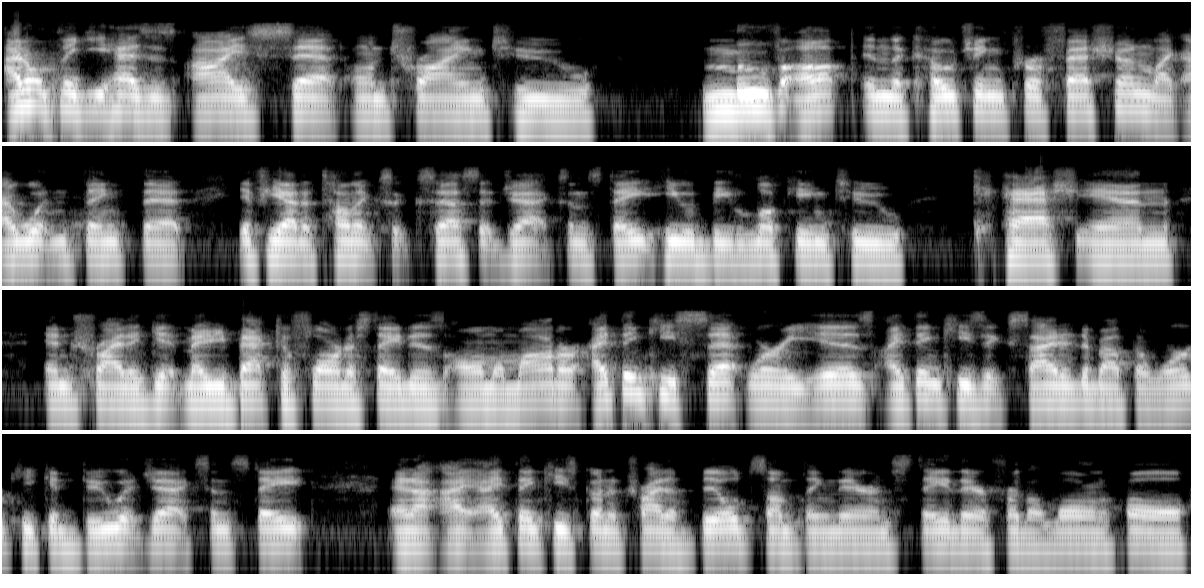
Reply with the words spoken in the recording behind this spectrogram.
I don't think he has his eyes set on trying to move up in the coaching profession. Like I wouldn't think that if he had a ton of success at Jackson State, he would be looking to cash in and try to get maybe back to Florida State as alma mater. I think he's set where he is. I think he's excited about the work he can do at Jackson State. And I, I think he's going to try to build something there and stay there for the long haul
